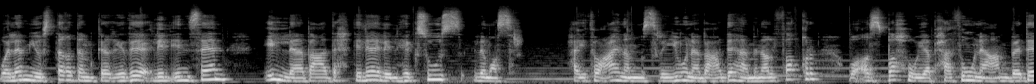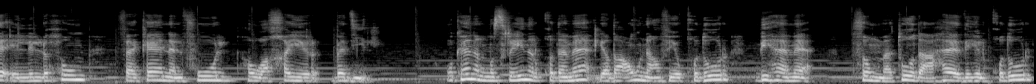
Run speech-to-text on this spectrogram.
ولم يستخدم كغذاء للإنسان إلا بعد احتلال الهكسوس لمصر حيث عانى المصريون بعدها من الفقر وأصبحوا يبحثون عن بدائل للحوم فكان الفول هو خير بديل. وكان المصريين القدماء يضعونه في قدور بها ماء ثم توضع هذه القدور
